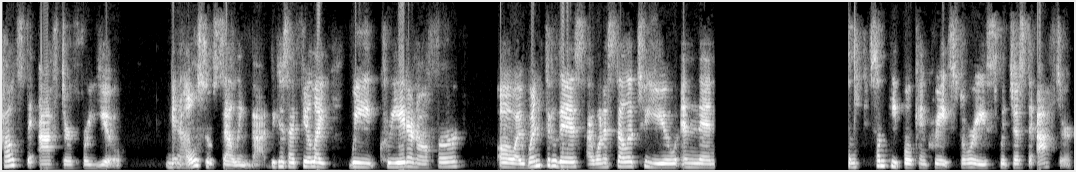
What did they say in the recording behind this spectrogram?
how's the after for you? Yeah. And also selling that because I feel like we create an offer. Oh, I went through this. I want to sell it to you. And then some, some people can create stories with just the after.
